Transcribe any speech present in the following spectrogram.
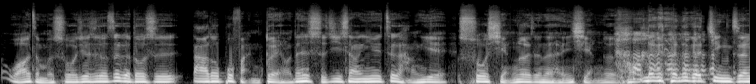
我要怎么说？就是说这个都是大家都不反对哈，但是实际上，因为这个行业说险恶真的很险恶哈，那个那个竞争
